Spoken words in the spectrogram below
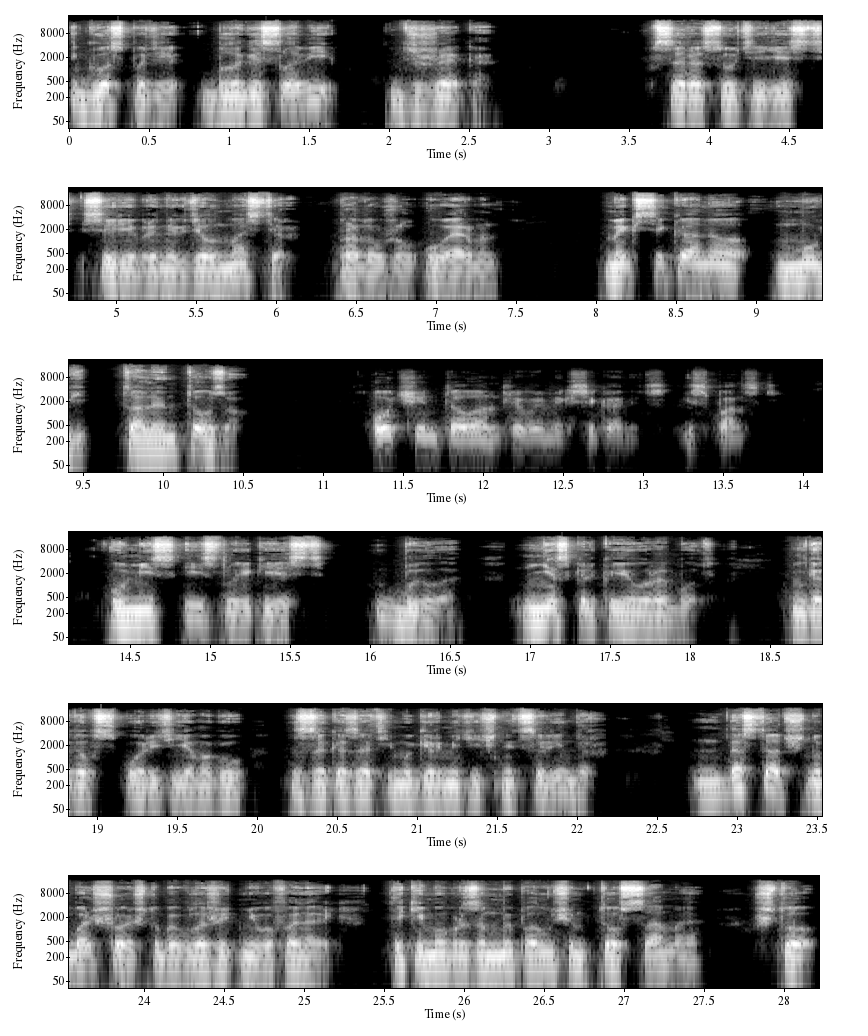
Господи, благослови Джека. В Сарасоте есть серебряных дел мастер, продолжил Уэрман. Мексикано муй талентозо. Очень талантливый мексиканец, испанский. У мисс Истлейк есть, было, несколько его работ. Готов спорить, я могу заказать ему герметичный цилиндр, достаточно большой, чтобы вложить в него фонарь. Таким образом мы получим то самое, что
